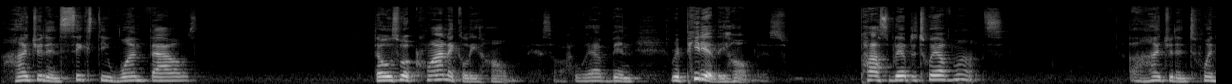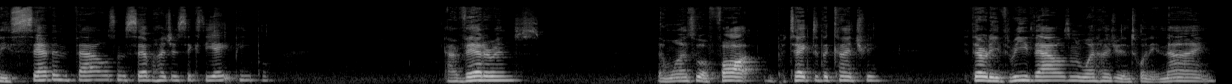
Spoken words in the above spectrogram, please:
161,000. Those who are chronically homeless or who have been repeatedly homeless, possibly up to 12 months. 127,768 people. Our veterans, the ones who have fought and protected the country, 33,129.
